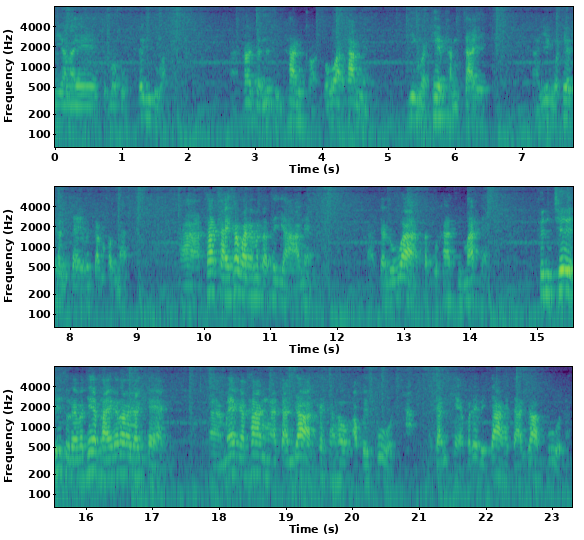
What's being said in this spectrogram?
มีอะไรจุดประสงค์เร่งด่วนอ่าก็จะนึกถึงท่านก่อน เพราะว่าท่านเนี่ย ยิ่งกว่าเทพทันใจอ่ายิ่งกว่าเทพทันใจประจำสำนักอ่าถ้าใครเข้ามาในมันตัดสยามเนี่ยอ่าจะรู้ว่าตะกรุดฮาซิมัตเนี่ยขึ้นชื่อที่สุดในประเทศไทยก็ต้องอาจารย์แขกอ่าแม้กระทั่งอาจารย์ยอดก็เอาเอาไปพูดค่ะอาจารย์แขกไม่ได้ไปจ้างอาจารย์ยอดพูดนะ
